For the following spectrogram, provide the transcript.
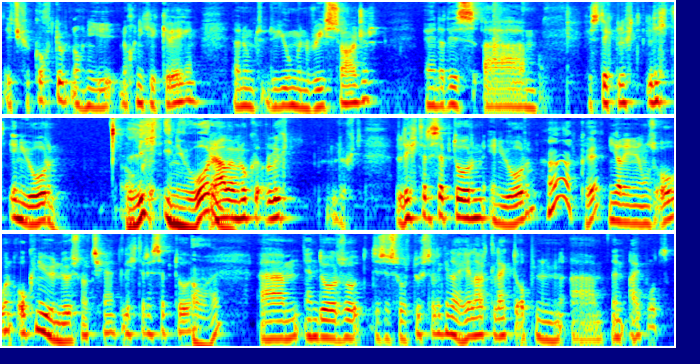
iets gekocht, ik heb het nog niet, nog niet gekregen. Dat noemt de Human Recharger. En dat is, um, je steekt lucht, licht in je oren. Ook, licht in je oren? Ja, we hebben ook lucht, lucht, lichtreceptoren in je oren. Ah, okay. Niet alleen in onze ogen, ook in je neusnoot schijnt lichtreceptoren. Oh, um, en door zo, het is een soort toestelling dat heel hard lijkt op een, uh, een iPod.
